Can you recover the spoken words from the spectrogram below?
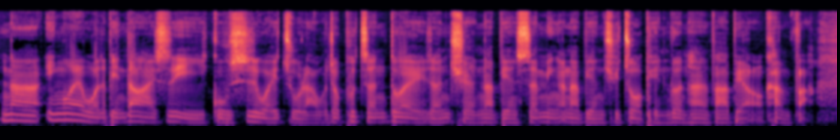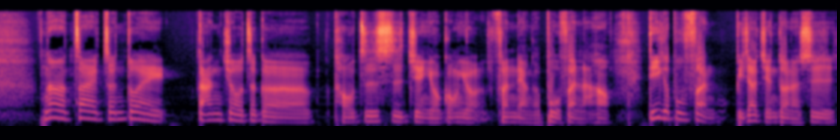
那因为我的频道还是以股市为主啦，我就不针对人权那边、生命啊那边去做评论和发表看法。那在针对单就这个投资事件，有公有分两个部分啦哈。第一个部分比较简短的是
